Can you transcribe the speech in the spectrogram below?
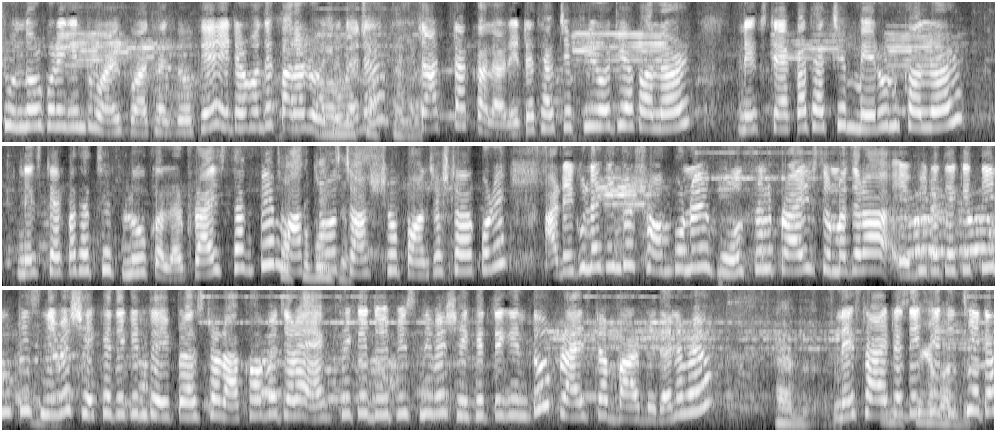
সুন্দর করে কিন্তু ওয়ার্ক করা থাকবে ওকে এটার মধ্যে কালার রয়েছে তাই না? চারটা কালার এটা থাকছে ফিরোজিয়া কালার নেক্সট একটা থাকছে মেরুন কালার নেক্সট একটা থাকছে ব্লু কালার প্রাইস থাকবে মাত্র চারশো পঞ্চাশ। টাকা করে। আর এগুলো কিন্তু সম্পূর্ণ হোলসেল প্রাইস তোমরা যারা এভিটা থেকে তিন পিস নেবে সেক্ষেত্রে কিন্তু এই প্রাইসটা রাখা হবে। যারা এক থেকে দুই পিস নেবে সেক্ষেত্রে কিন্তু প্রাইসটা বাড়বে তাই না ভাইয়া? হ্যাঁ নেক্সট আইটা 30 দেখিয়ে দিচ্ছি এটা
